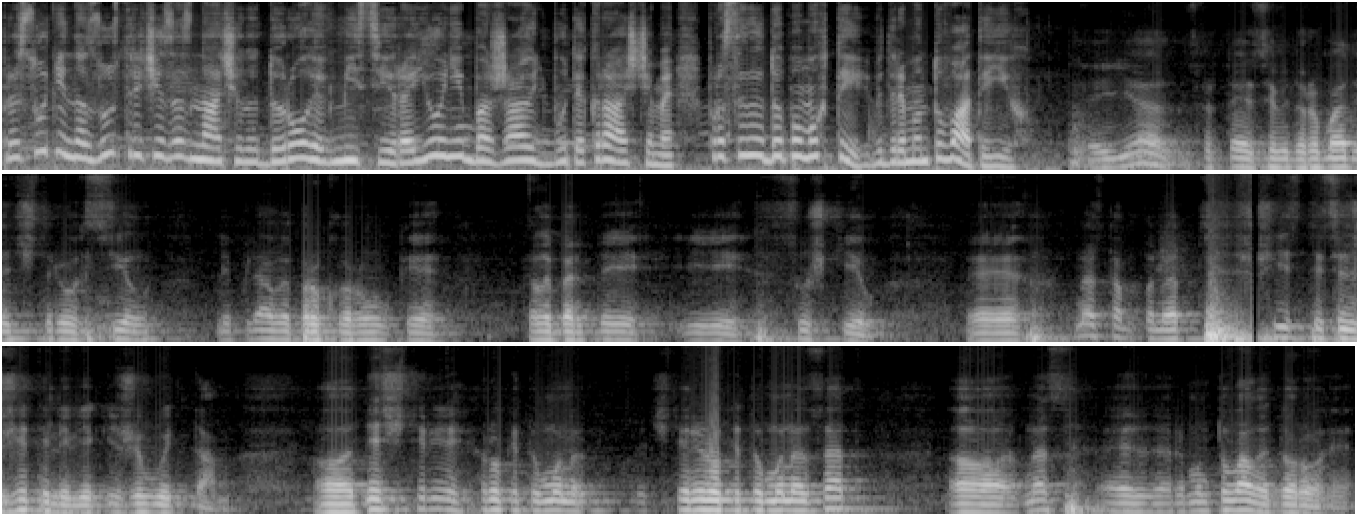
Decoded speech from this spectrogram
Присутні на зустрічі зазначили, дороги в місті і районі бажають бути кращими. Просили допомогти відремонтувати їх. Я звертаюся від громади чотирьох сіл Ліпляве, Прокоровки, Калиберди і Сушків. Е, У нас там понад 6 тисяч жителів, які живуть там. Е, Десь 4 роки тому, 4 роки тому назад е, нас е, ремонтували дороги.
